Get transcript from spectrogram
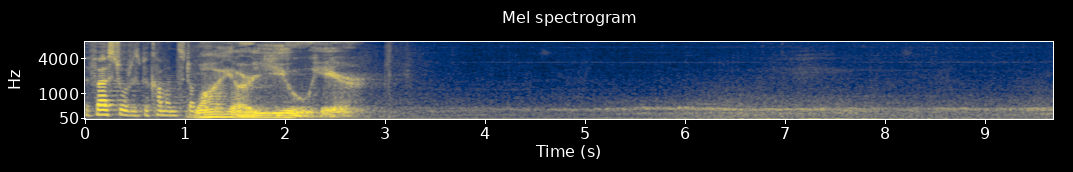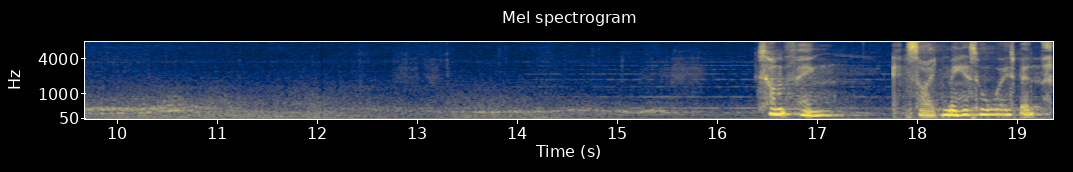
The First Order's become unstoppable. Why are you here? Something inside me has always been there.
